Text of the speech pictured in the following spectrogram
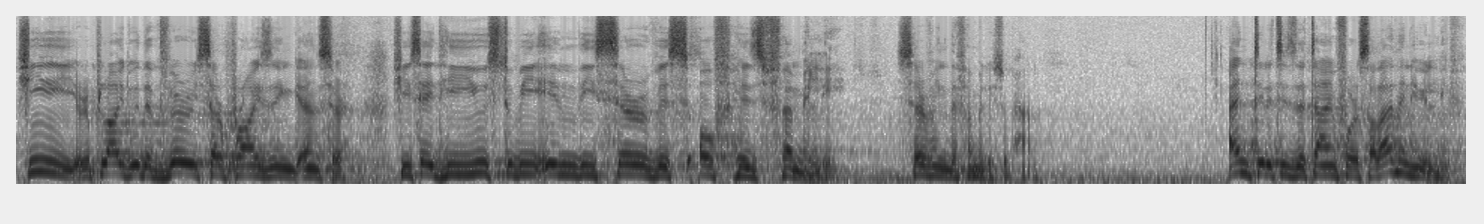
She replied with a very surprising answer. She said he used to be in the service of his family, serving the family, subhanAllah. Until it is the time for salah, then he will leave.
